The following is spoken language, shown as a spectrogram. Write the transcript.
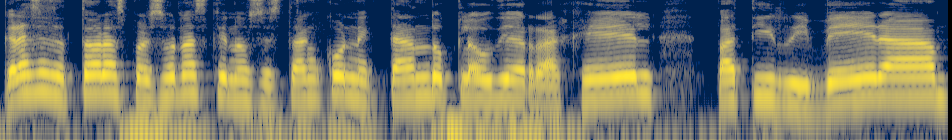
Gracias a todas las personas que nos están conectando. Claudia Ragel, Patti Rivera,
